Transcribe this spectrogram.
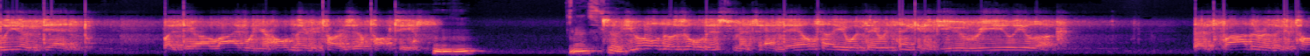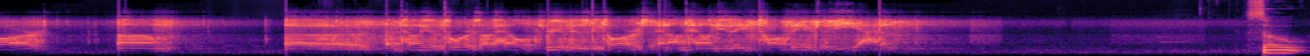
Leo dead. But they're alive when you're holding their guitars. They'll talk to you. Mm-hmm. That's true. So you hold those old instruments, and they'll tell you what they were thinking if you really look. The father of the guitar, um, uh, Antonio Torres, I've held three of his guitars, and I'm telling you, they talk. They are just yapping. So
